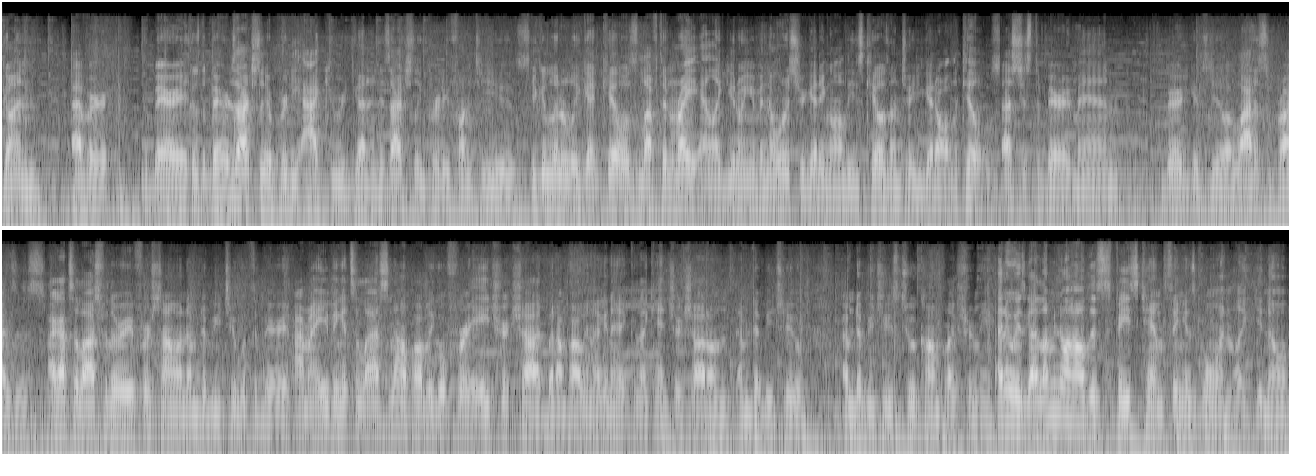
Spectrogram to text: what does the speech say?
gun ever the Barrett because the Barrett is actually a pretty accurate gun and it's actually pretty fun to use you can literally get kills left and right and like you don't even notice you're getting all these kills until you get all the kills that's just the Barrett man Barrett gives you a lot of surprises. I got to last for the very first time on MW2 with the Barrett. I might even get to last now, probably go for a trick shot, but I'm probably not gonna hit because I can't trick shot on MW2. MW2 is too complex for me. Anyways, guys, let me know how this face cam thing is going. Like, you know,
